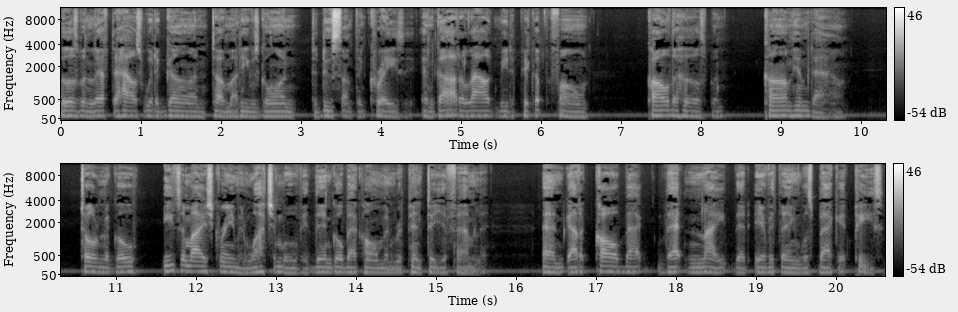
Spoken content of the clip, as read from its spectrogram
husband left the house with a gun, talking about he was going to do something crazy. And God allowed me to pick up the phone, call the husband, calm him down, told him to go eat some ice cream and watch a movie, then go back home and repent to your family. And got a call back that night that everything was back at peace.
